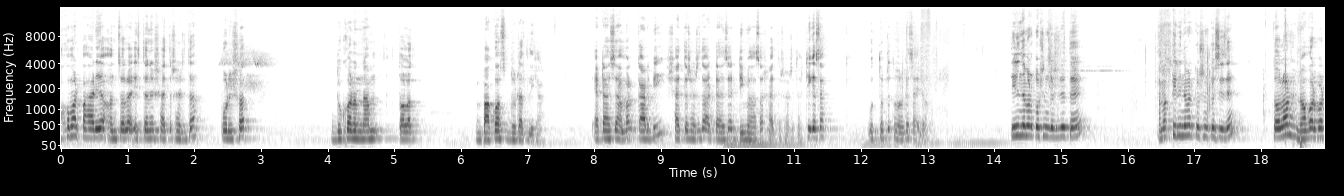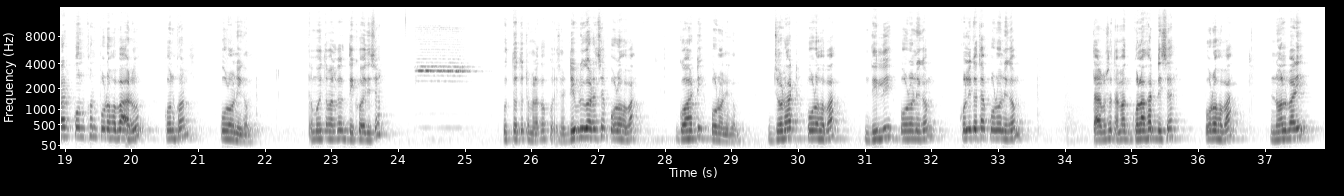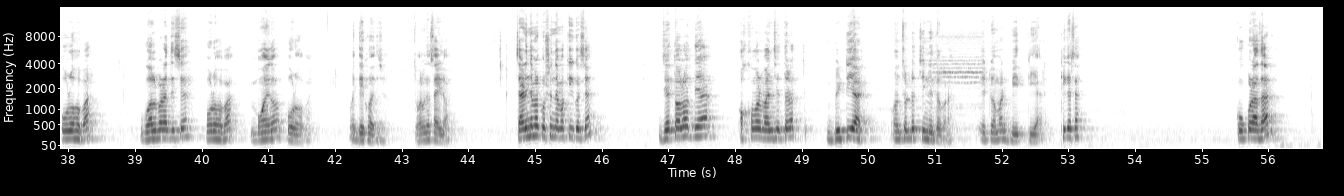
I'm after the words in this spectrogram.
অসমৰ পাহাৰীয়া অঞ্চলৰ স্থানীয় স্বায়ত্তশাসিত পৰিষদ দুখনৰ নাম তলত বাকচ দুটাত লিখা। এটা হৈছে আমাৰ কাৰ্বি স্বায়ত্তশাসিত, আৰু এটা হৈছে ডিমা হাছাৰ স্বায়ত্তশাসিত। ঠিক আছে? উত্তৰটো তোমালোকে চাই লোৱা। তিনি নম্বৰ কুৱেশ্যন কৈছে যে আমাক তিনি নম্বৰ কুৱেশ্যন কৈছে যে, তলৰ নগৰপাৰাৰ কোনখন পৌৰসভা আৰু কোনখন পৌৰ নিগম? তো মই তোমালোকক দেখুৱাই দিছোঁ। উত্তৰটো তোমালোকক কৈ দিছোঁ। ডিব্ৰুগড় হৈছে পৌৰসভা, গুৱাহাটী পৌৰ নিগম, যোৰহাট পৌৰসভা, দিল্লী পৌৰ নিগম কলিকতা পৌৰ নিগম তাৰপিছত আমাক গোলাঘাট দিছে পৌৰসভা নলবাৰী পৌৰসভা গোৱালপাৰা দিছে পৌৰসভা বঙাইগাঁও পৌৰসভা মই দেখুৱাই দিছোঁ, তোমালোকে চাই লোৱা। চাৰি নম্বৰ কুৱেশ্যন আমাক কি কৈছে? যে তলত দিয়া অসমৰ মানচিত্ৰত বি টি আৰ অঞ্চলটো চিহ্নিত কৰা। এইটো আমাৰ বি টি আৰ, ঠিক আছে? কোকৰাঝাৰ,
